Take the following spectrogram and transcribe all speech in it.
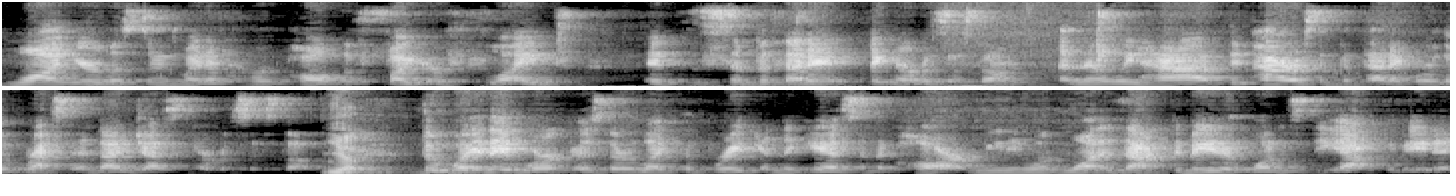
One, your listeners might have heard called the fight or flight. It's the sympathetic nervous system, and then we have the parasympathetic or the rest and digest nervous system yep, the way they work is they're like the brake and the gas in the car, meaning when one is activated, one is deactivated.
